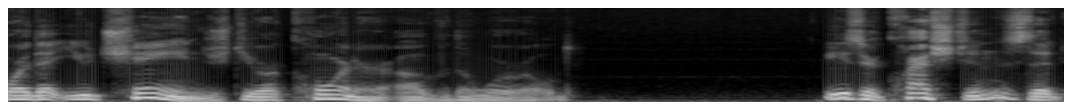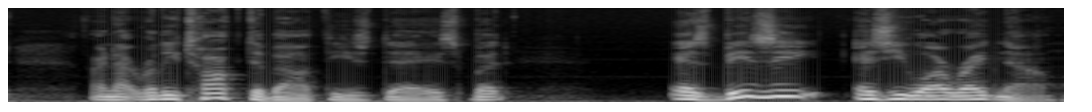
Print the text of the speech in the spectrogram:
or that you changed your corner of the world? These are questions that are not really talked about these days, but as busy as you are right now,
